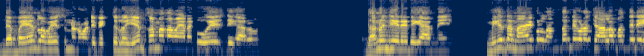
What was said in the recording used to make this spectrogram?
డెబ్బై ఏండ్ల వయసు ఉన్నటువంటి వ్యక్తులు ఏం సంబంధం ఆయనకు ఓఎస్డి గారు? ధనుంజయ రెడ్డి గారిని మిగతా నాయకులందరినీ కూడా చాలా మందిని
